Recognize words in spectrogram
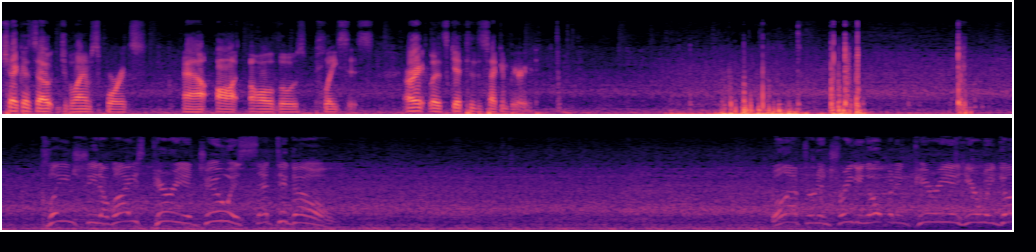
Check us out, Jablam Sports, uh, all, all those places. All right, let's get to the second period. Clean sheet of ice, period two is set to go. Well, after an intriguing opening period, here we go.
